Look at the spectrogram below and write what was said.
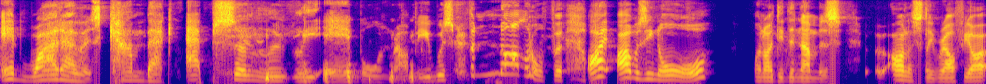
Eduardo has come back absolutely airborne, Ralph. He was phenomenal. For I, I was in awe when I did the numbers. Honestly, Ralphie, I,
